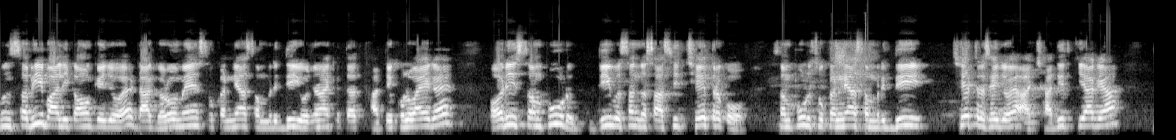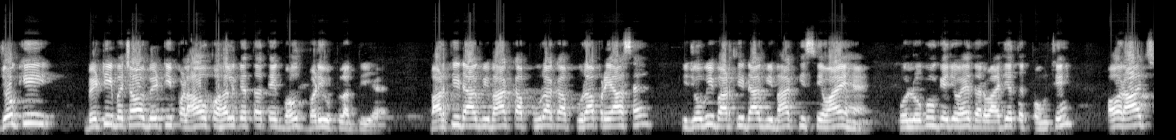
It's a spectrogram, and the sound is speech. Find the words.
उन सभी बालिकाओं के जो है डाकघरों में सुकन्या समृद्धि योजना के तहत खाते खुलवाए गए और इस संपूर्ण दीव संघ शासित क्षेत्र को संपूर्ण सुकन्या समृद्धि क्षेत्र से जो है आच्छादित किया गया, जो कि बेटी बचाओ, बेटी पढ़ाओ पहल के तहत एक बहुत बड़ी उपलब्धि है। भारतीय डाक विभाग का पूरा का पूरा प्रयास है कि जो भी भारतीय डाक विभाग की सेवाएँ हैं, वो लोगों के जो है दरवाजे तक पहुँचे और आज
